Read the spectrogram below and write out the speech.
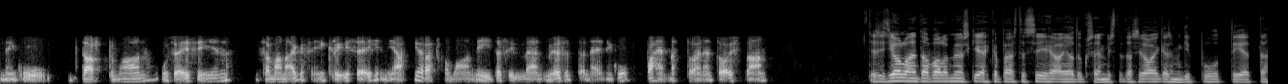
niin kuin tarttumaan useisiin samanaikaisiin kriiseihin ja, ja ratkomaan niitä silleen myös, että ne ei niin kuin pahenna toinen toistaan. Ja siis jollain tavalla myöskin ehkä päästä siihen ajatukseen, mistä tässä jo aikaisemminkin puhuttiin, että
